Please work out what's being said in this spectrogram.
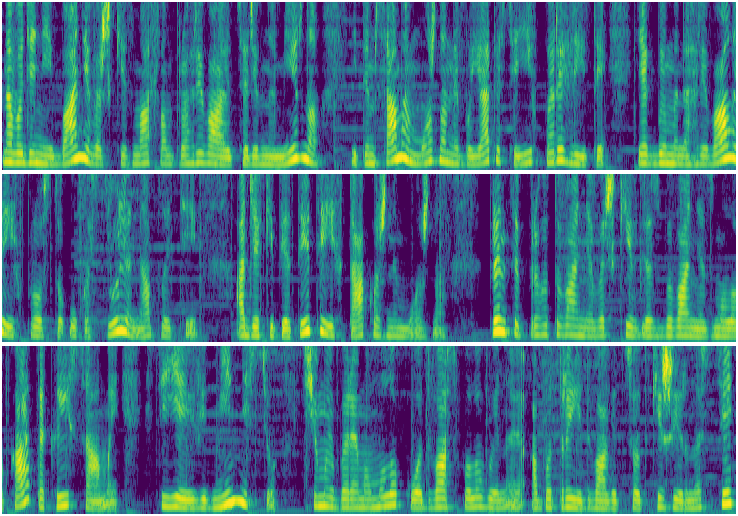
На водяній бані вершки з маслом прогріваються рівномірно, і тим самим можна не боятися їх перегріти, якби ми нагрівали їх просто у кастрюлі на плиті, адже кип'ятити їх також не можна. Принцип приготування вершків для збивання з молока такий самий, з цією відмінністю, що ми беремо молоко 2,5 або 3,2% жирності,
